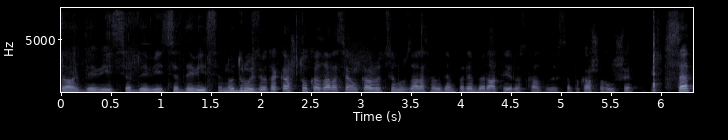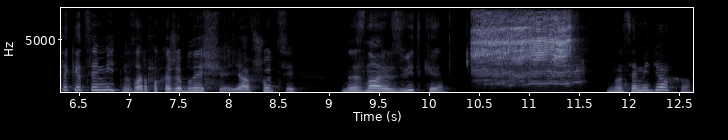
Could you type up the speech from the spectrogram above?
Так, дивіться, дивіться, дивіться. Ну, друзі, отака штука, зараз я вам кажу ціну. Зараз ми будемо перебирати і розказувати все. Поки що глуши. Все-таки це мідь, Назар покаже ближче. Я в шоці. Не знаю звідки. Ну це мідяха.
